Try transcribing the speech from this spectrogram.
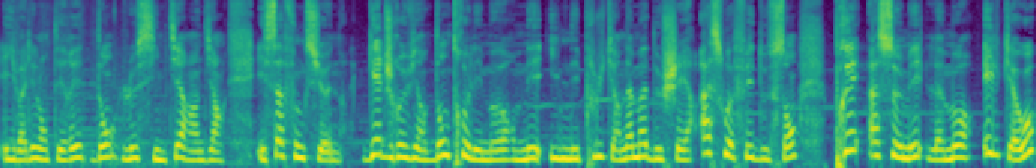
et il va aller l'enterrer dans le cimetière indien. Et ça fonctionne. Gage revient d'entre les morts, mais il n'est plus qu'un amas de chair assoiffé de sang, prêt à semer la mort et le chaos.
